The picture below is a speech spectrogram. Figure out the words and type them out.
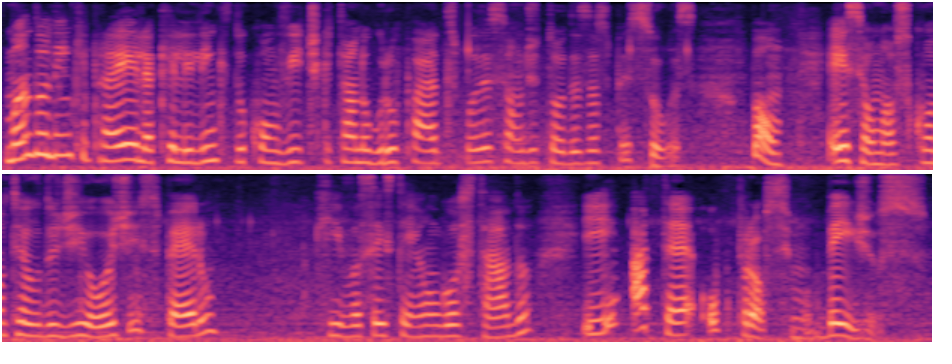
manda o link para ele, aquele link do convite que está no grupo à disposição de todas as pessoas. Bom, esse é o nosso conteúdo de hoje, espero que vocês tenham gostado e até o próximo. Beijos!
